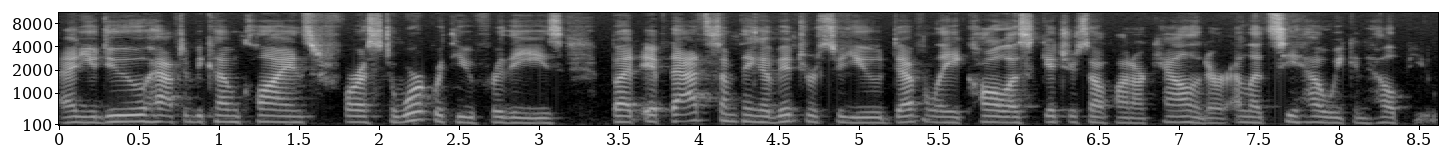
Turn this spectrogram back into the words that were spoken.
And you do have to become clients for us to work with you for these. But if that's something of interest to you, definitely call us, get yourself on our calendar, and let's see how we can help you.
